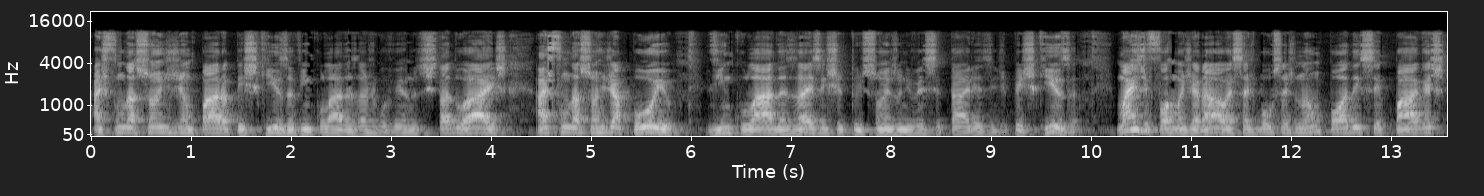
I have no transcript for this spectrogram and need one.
às fundações de amparo à pesquisa vinculadas aos governos estaduais, às fundações de apoio vinculadas às instituições universitárias e de pesquisa, mas, de forma geral, essas bolsas não podem ser pagas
